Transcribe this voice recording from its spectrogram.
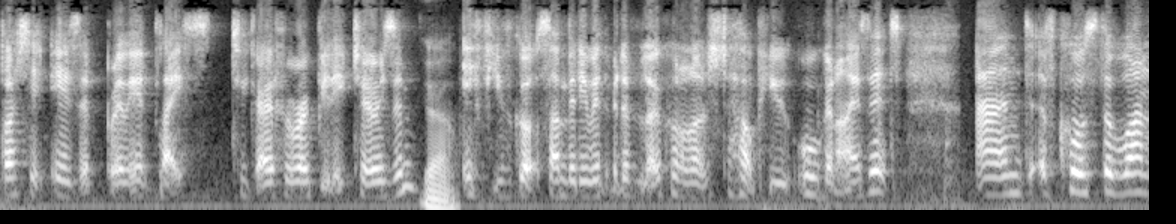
but it is a brilliant place to go for rugby league tourism Yeah. if you've got somebody with a bit of local knowledge to help you organise it. And of course, the one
